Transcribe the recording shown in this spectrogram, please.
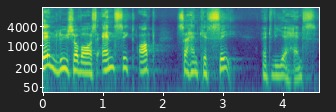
Den lyser vores ansigt op, så han kan se, at vi er hans.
